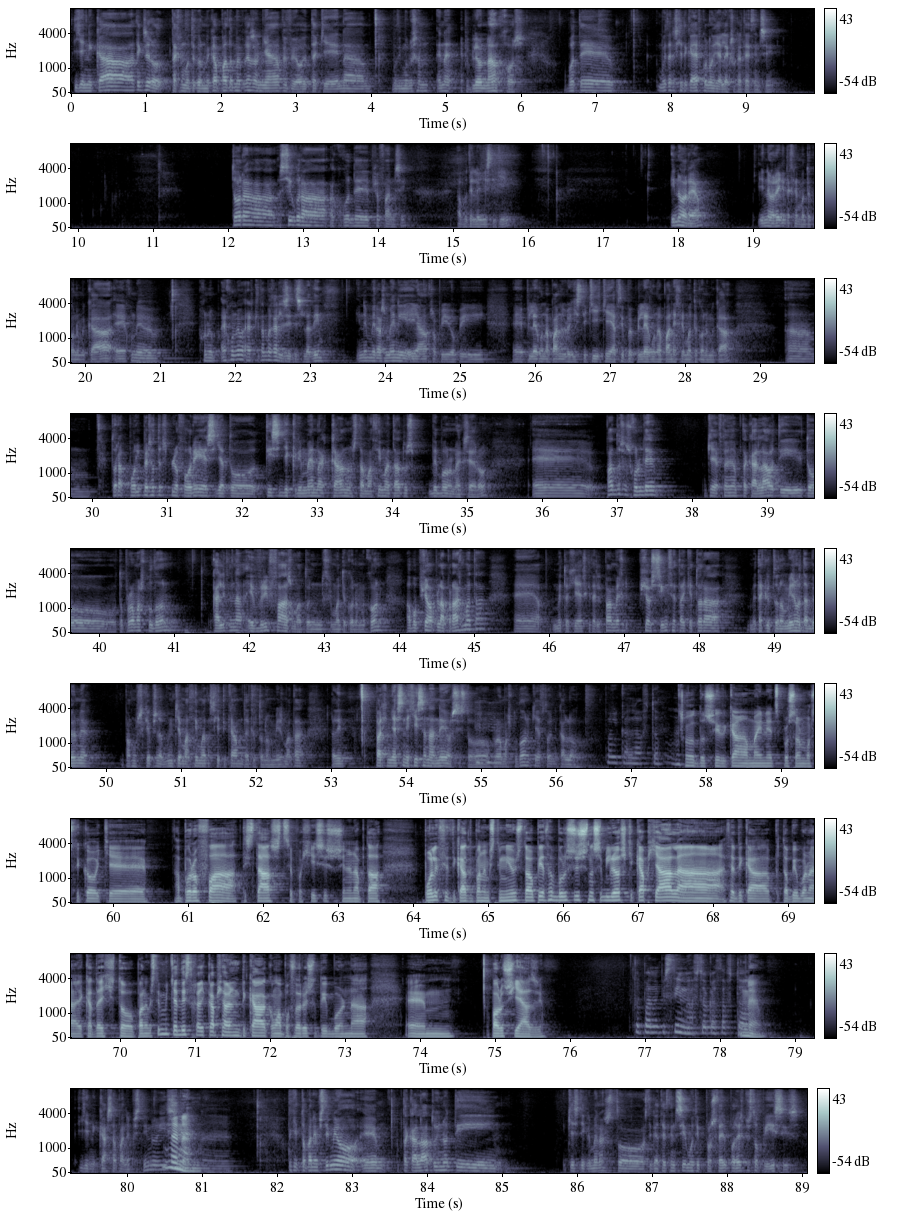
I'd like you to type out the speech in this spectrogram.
Γενικά, δεν ξέρω, τα χρηματοοικονομικά πάντα με έβγαζαν μια βεβαιότητα και ένα, μου δημιουργούσαν ένα επιπλέον άγχος. Οπότε μου ήταν σχετικά εύκολο να διαλέξω κατεύθυνση. Τώρα σίγουρα ακούγονται πιο φάνηση από τη λογιστική. Είναι ωραία. Είναι ωραία και τα χρηματοοικονομικά. Έχουν έχουν, έχουν αρκετά μεγάλη ζήτηση. Δηλαδή, είναι μοιρασμένοι οι άνθρωποι οι οποίοι ε, επιλέγουν να πάνε λογιστική και αυτοί που επιλέγουν να πάνε χρηματοοικονομικά. τώρα, πολύ περισσότερες πληροφορίες για το τι συγκεκριμένα κάνουν στα μαθήματά τους δεν μπορώ να ξέρω. Ε, Πάντως ασχολούνται, και αυτό είναι από τα καλά, ότι το, το πρόγραμμα σπουδών καλύπτει ένα ευρύ φάσμα των χρηματοοικονομικών από πιο απλά πράγματα, ε, μετοχές κτλ. μέχρι πιο σύνθετα και τώρα με τα κρυπτονομίσματα μπαίνουν υπάρχουν σκέψεις να μπουν και μαθήματα σχετικά με τα κρυπτονομίσματα. Δηλαδή υπάρχει μια συνεχής ανανέωση στο mm-hmm. πρόγραμμα σπουδών και αυτό είναι καλό. Πολύ καλό αυτό. Όντως, ειδικά άμα είναι έτσι προσαρμοστικό και απορροφά τις τάσεις της εποχής, ίσως είναι ένα από τα πολύ θετικά του Πανεπιστημίου, στα οποία θα μπορούσε ίσως να συμπληρώσει και κάποια άλλα θετικά τα οποία μπορεί να κατέχει το Πανεπιστήμιο και αντίστοιχα και κάποια αρνητικά ακόμα που θεωρείς ότι μπορεί να παρουσιάζει. Το Πανεπιστήμιο αυτό καθ' αυτό. Ναι γενικά σαν πανεπιστήμιο ή ναι, σαν... ναι. Okay, το πανεπιστήμιο, ε, τα καλά του είναι ότι και συγκεκριμένα στο, στην κατεύθυνσή μου ότι προσφέρει πολλές πιστοποιήσεις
